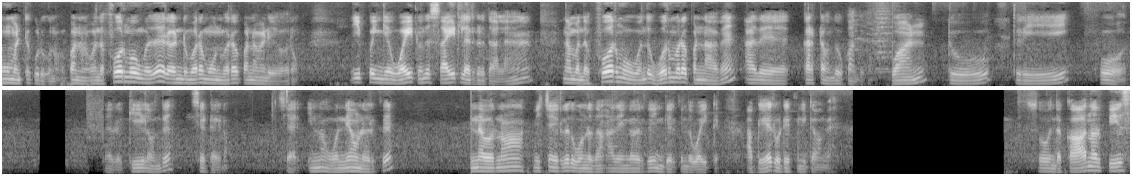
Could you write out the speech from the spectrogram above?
மூமெண்ட்டு கொடுக்கணும். பண்ணணும். அந்த ஃபோர் மூவ்ங்கிறது ரெண்டு முறை மூணு முறை பண்ண வேண்டியது வரும். இப்போ இங்கே ஒயிட் வந்து சைடில் இருக்கிறதால நம்ம அந்த ஃபோர் மூவ் வந்து ஒரு முறை பண்ணாவே அது கரெக்டாக வந்து உட்காந்துக்கும். ஒன் டூ த்ரீ ஃபோர் அது கீழே வந்து செட் ஆகிடும் சரி இன்னும் ஒன்றே ஒன்று இருக்குது என்ன வரணும்? மிச்சம் இருக்கிறது ஒன்று தான் அது எங்கே இருக்குது இங்கே இருக்குது இந்த ஒயிட்டு அப்படியே ரொட்டேட் பண்ணிட்டு வாங்க. ஸோ இந்த கார்னர் பீஸ்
